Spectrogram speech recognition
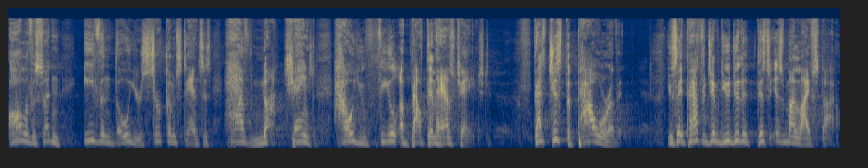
All of a sudden, even though your circumstances have not changed, how you feel about them has changed. That's just the power of it. You say, Pastor Jim, do you do this? This is my lifestyle.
